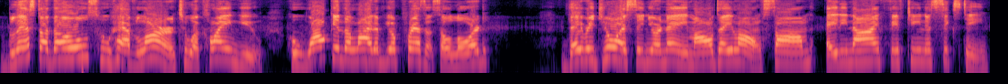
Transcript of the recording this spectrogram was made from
Blessed are those who have learned to acclaim you, who walk in the light of your presence, O Lord. They rejoice in your name all day long. Psalm 89, 15, and 16.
